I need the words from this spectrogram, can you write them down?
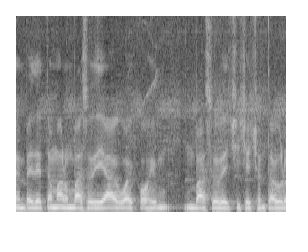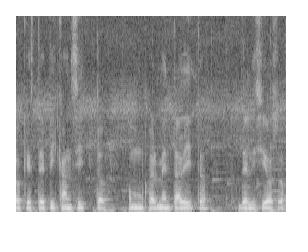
en vez de tomar un vaso de agua, coge un, vaso de chicha de chontaduro que esté picancito, como fermentadito, delicioso.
